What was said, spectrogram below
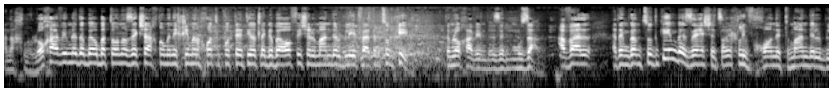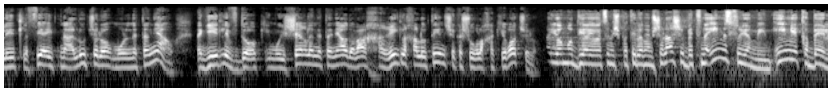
אנחנו לא חייבים לדבר בטון הזה כשאנחנו מניחים הנחות היפותטיות לגבי האופי של מנדלבליט, ואתם צודקים. אתם לא חייבים, זה מוזר. אבל אתם גם צודקים בזה שצריך לבחון את מנדלבליט לפי ההתנהלות שלו מול נתניהו. נגיד לבדוק אם הוא אישר לנתניהו דבר חריג לחלוטין שקשור לחקירות שלו. היום הודיע היועץ המשפטי לממשלה שבתנאים מסוימים, אם יקבל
